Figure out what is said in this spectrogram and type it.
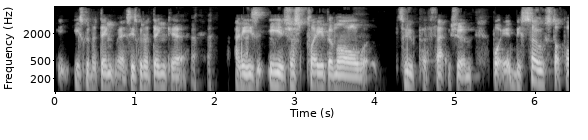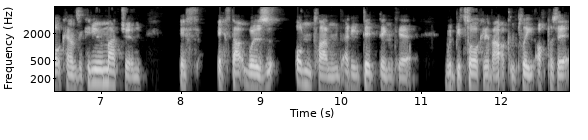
he's going to dink this, he's going to dink it. and he's he's just played them all to perfection. But it'd be so Stockport County. Can you imagine if if that was unplanned and he did dink it? We'd be talking about a complete opposite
